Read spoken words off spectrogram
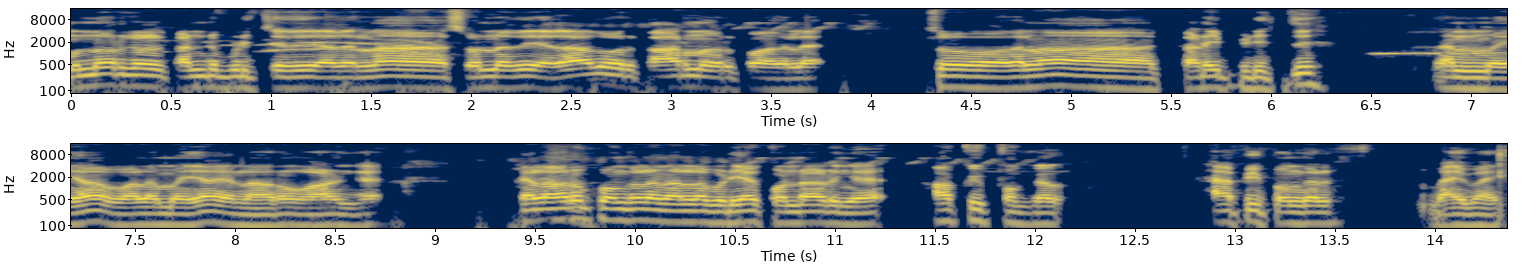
முன்னோர்கள் கண்டுபிடிச்சது அதெல்லாம் சொன்னது ஏதாவது ஒரு காரணம் இருக்கும் அதில். ஸோ அதெல்லாம் கடைபிடித்து நன்மையா வளமையா எல்லாரும் வாழுங்க. எல்லாரும் பொங்கலை நல்லபடியா கொண்டாடுங்க. Happy Pongal happy Pongal bye bye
